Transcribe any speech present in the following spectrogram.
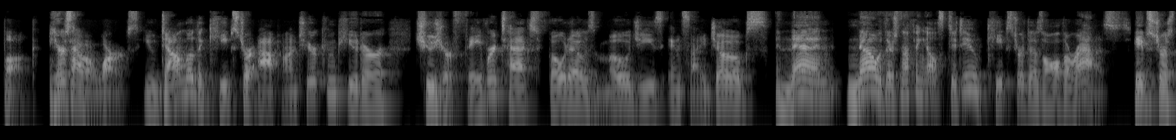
book. Here's how it works you download the Keepster app onto your computer choose your favorite text, photos, emojis, inside jokes. And then, no, there's nothing else to do. Keepster does all the rest. Keepster is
